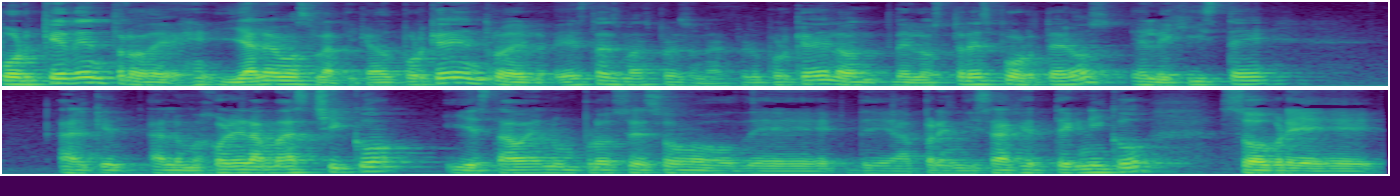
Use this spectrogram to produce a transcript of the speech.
¿por qué dentro de, ya lo hemos platicado, ¿por qué dentro de, esta es más personal, pero ¿por qué de, de los tres porteros elegiste al que a lo mejor era más chico y estaba en un proceso de, de aprendizaje técnico sobre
